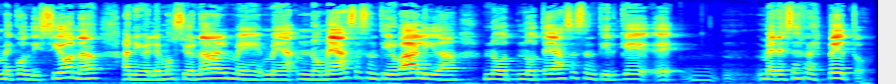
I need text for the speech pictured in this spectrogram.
me condiciona a nivel emocional, me, no me hace sentir válida, no, no te hace sentir que eh, mereces respeto.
